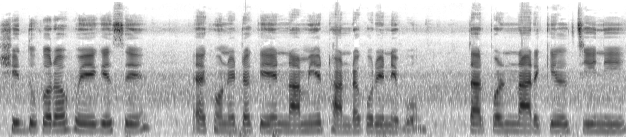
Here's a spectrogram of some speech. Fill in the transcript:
সিদ্ধ করা হয়ে গেছে। এখন এটাকে নামিয়ে ঠান্ডা করে নেব। তারপর নারকেল, চিনি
